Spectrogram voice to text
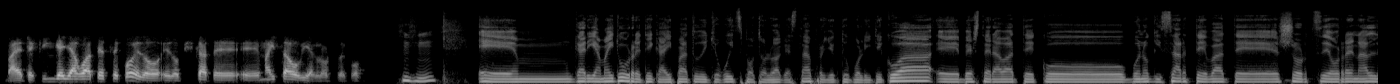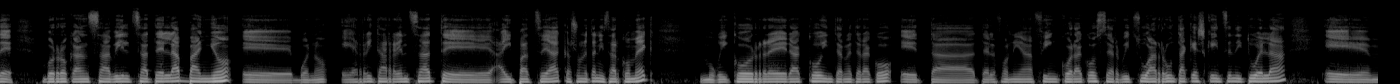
ba, etekin gehiago atetzeko edo edo pizkat e, emaitza hobiak lortzeko. Em, gari amaitu urretik aipatu ditugu hitz potoloak, ezta? Proiektu politikoa, e, bestera bateko, bueno, gizarte bate sortze horren alde borrokan zabiltzatela, baino, e, bueno, herritarrentzat e, aipatzea, kasunetan izarkomek, mugikorrerako, interneterako eta telefonia finkorako zerbitzu arruntak eskaintzen dituela e,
